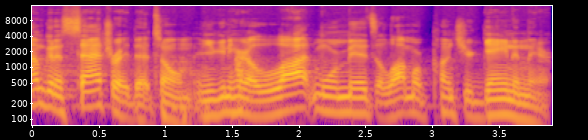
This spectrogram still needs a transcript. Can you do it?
Now I'm going to saturate that tone, and you're going to hear a lot more mids, a lot more punchier gain in there.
